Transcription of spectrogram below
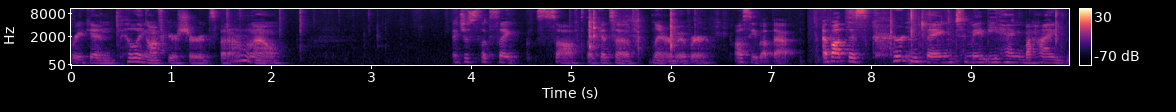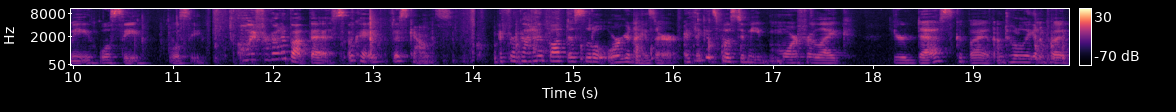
freaking pilling off your shirts, but I don't know. It just looks like soft, like it's a lint remover. I'll see about that. I bought this curtain thing to maybe hang behind me. We'll see, we'll see. Oh, I forgot about this. Okay, this counts. I forgot I bought this little organizer. I think it's supposed to be more for like your desk, but I'm totally gonna put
